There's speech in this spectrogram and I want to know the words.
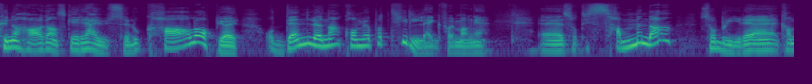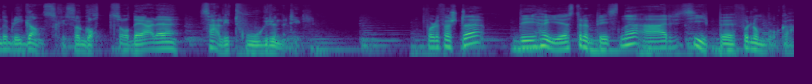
kunne ha ganske rause lokale oppgjør. Og den lønna kommer jo på tillegg for mange. Eh, så til sammen da så det, kan det bli ganske så godt. Og det er det særlig to grunner til. For det første, de høye strømprisene er kjipe for lommeboka.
